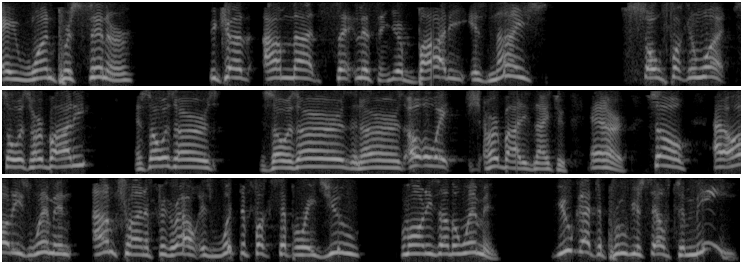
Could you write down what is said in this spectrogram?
a one percenter because I'm not saying, listen, your body is nice. So fucking what? So is her body and so is hers and so is hers and hers. Oh, oh, wait, her body's nice too, and hers. So out of all these women, I'm trying to figure out is what the fuck separates you from all these other women. You got to prove yourself to me.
